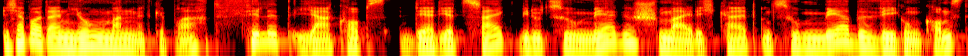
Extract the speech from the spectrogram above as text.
Ich habe heute einen jungen Mann mitgebracht, Philipp Jakobs, der dir zeigt, wie du zu mehr Geschmeidigkeit und zu mehr Bewegung kommst.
